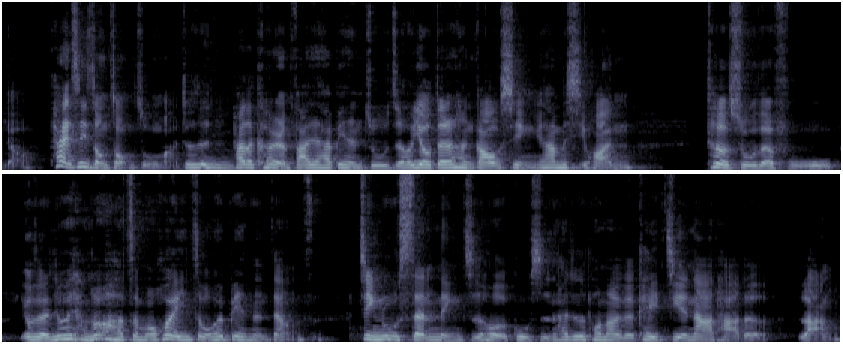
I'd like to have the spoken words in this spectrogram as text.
要，它也是一种种族嘛，就是他的客人发现他变成猪之后，有的人很高兴，因为他们喜欢特殊的服务，有的人就会想说啊，怎么会？你怎么会变成这样子？进入森林之后的故事，他就是碰到一个可以接纳他的狼。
